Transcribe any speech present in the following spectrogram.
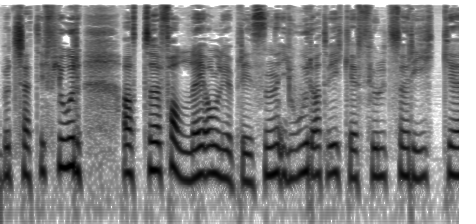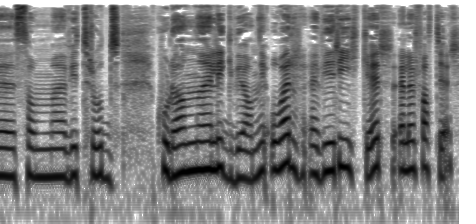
budsjett i fjor at fallet i oljeprisen gjorde at vi ikke er fullt så rike som vi trodde. Hvordan ligger vi an i år? Er vi rikere eller fattigere?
